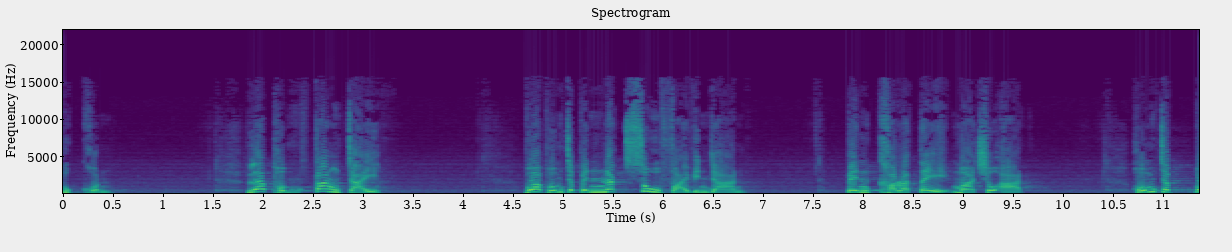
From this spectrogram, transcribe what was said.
ทุกคน และผมตั้งใจว่าผมจะเป็นนักสู้ฝ่ายวิญญาณ เป็นคาราเต้มาโชอาร์ตผมจะป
